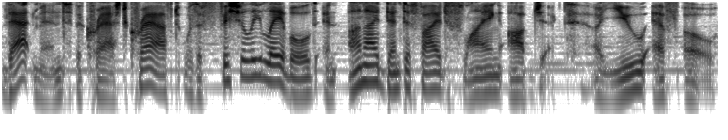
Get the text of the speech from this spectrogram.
That meant the crashed craft was officially labeled an unidentified flying object, a UFO.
